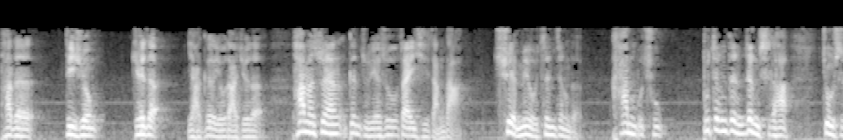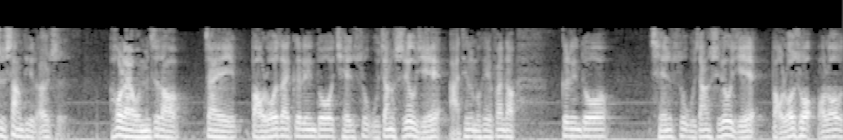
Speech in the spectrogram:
他的弟兄觉得雅各、犹大觉得，他们虽然跟主耶稣在一起长大，却没有真正的看不出，不真正认识他就是上帝的儿子。后来我们知道，在保罗在哥林多前书五章十六节啊，听众们可以翻到哥林多前书五章十六节，保罗说，保罗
